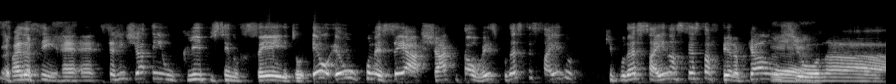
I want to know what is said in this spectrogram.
mas assim é, é, se a gente já tem um clipe sendo feito, eu, eu comecei a achar que talvez pudesse ter saído, que pudesse sair na sexta-feira, porque ela anunciou é. na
